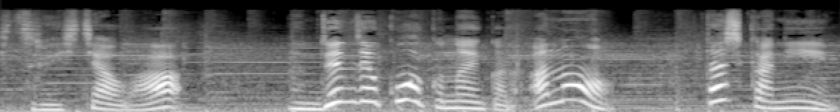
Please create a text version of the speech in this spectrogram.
失礼しちゃうわ。全然怖くないから。あの確かに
